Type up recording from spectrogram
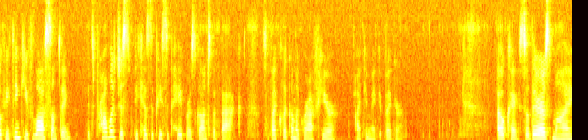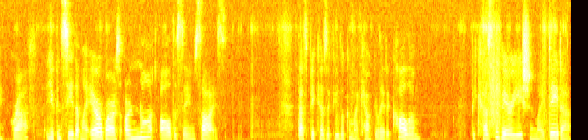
if you think you've lost something, it's probably just because the piece of paper has gone to the back. So if I click on the graph here, I can make it bigger. Okay, so there's my graph. You can see that my error bars are not all the same size. That's because if you look at my calculated column, because the variation in my data,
